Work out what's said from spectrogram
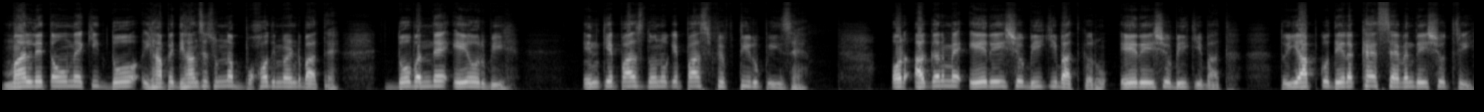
मान लेता हूँ मैं कि दो, यहाँ पे ध्यान से सुनना बहुत इंपॉर्टेंट बात है। दो बंदे ए और बी इनके पास, दोनों के पास फिफ्टी रुपीज़ है। और अगर मैं ए रेशियो बी की बात करूँ ए रेशियो बी की बात तो ये आपको दे रखा है सेवन रेशियो थ्री।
